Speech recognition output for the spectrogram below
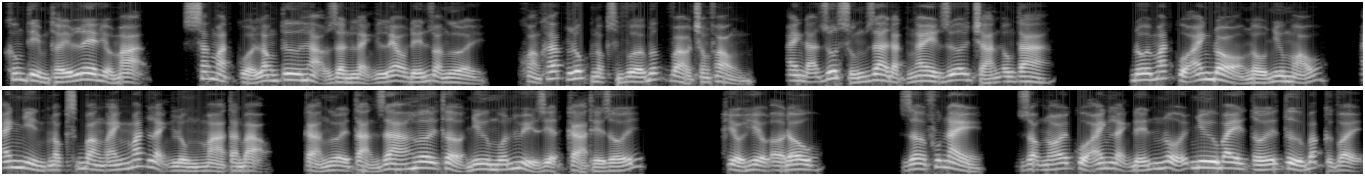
Không tìm thấy lê hiểu mạn, sắc mặt của long tư hạo dần lạnh leo đến dọa người. Khoảng khắc lúc nox vừa bước vào trong phòng, anh đã rút súng ra đặt ngay giữa trán ông ta. Đôi mắt của anh đỏ ngầu như máu, anh nhìn nox bằng ánh mắt lạnh lùng mà tàn bạo, cả người tản ra hơi thở như muốn hủy diệt cả thế giới. Hiểu hiểu ở đâu? Giờ phút này, giọng nói của anh lạnh đến nỗi như bay tới từ bắc cực vậy,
